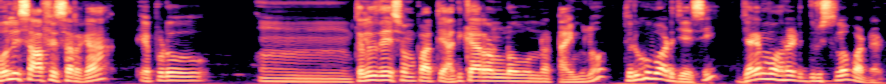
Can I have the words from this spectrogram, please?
పోలీస్ ఆఫీసర్గా ఎప్పుడు తెలుగుదేశం పార్టీ అధికారంలో ఉన్న టైంలో తిరుగుబాటు చేసి జగన్మోహన్ రెడ్డి దృష్టిలో పడ్డాడు.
